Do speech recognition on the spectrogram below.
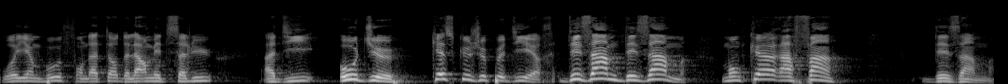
William Booth, fondateur de l'armée de salut, a dit Ô Dieu, qu'est-ce que je peux dire? Des âmes, des âmes, mon cœur a faim des âmes.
